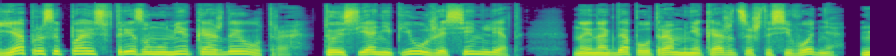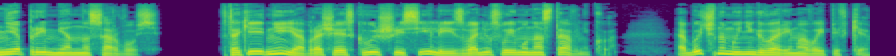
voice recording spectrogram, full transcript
Я просыпаюсь в трезвом уме каждое утро, то есть я не пью уже семь лет, но иногда по утрам мне кажется, что сегодня непременно сорвусь. В такие дни я обращаюсь к высшей силе и звоню своему наставнику. Обычно мы не говорим о выпивке.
